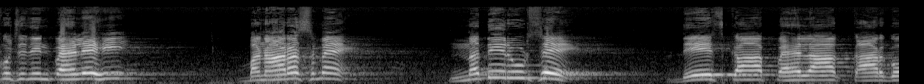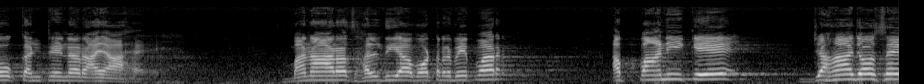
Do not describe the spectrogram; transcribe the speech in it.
कुछ दिन पहले ही बनारस में नदी रूट से देश का पहला कार्गो कंटेनर आया है। बनारस हल्दिया वाटरवे पर अब पानी के जहाजों से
